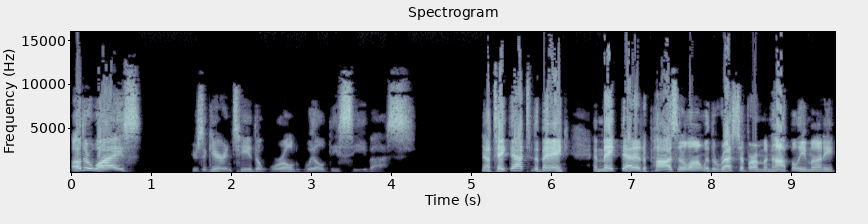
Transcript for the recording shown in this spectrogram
Otherwise, here's a guarantee the world will deceive us. Now take that to the bank and make that a deposit along with the rest of our monopoly money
